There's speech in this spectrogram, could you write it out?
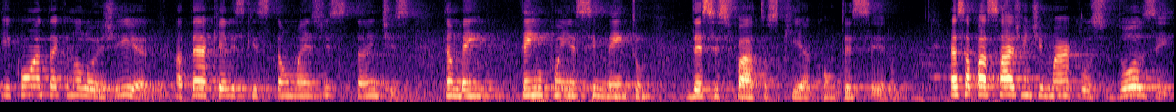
e com a tecnologia, até aqueles que estão mais distantes também têm o conhecimento desses fatos que aconteceram. Essa passagem de Marcos 12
